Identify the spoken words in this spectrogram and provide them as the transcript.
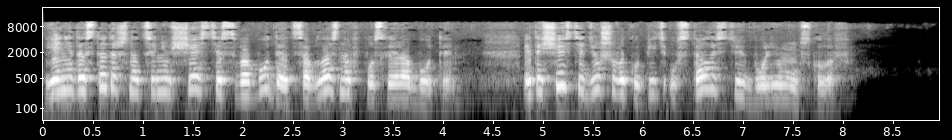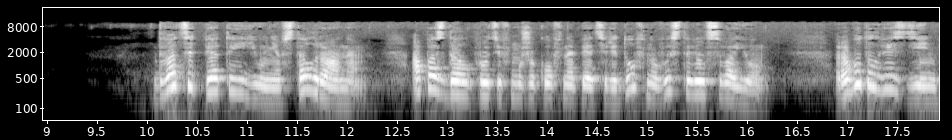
Я недостаточно ценю счастье свободы от соблазнов после работы. Это счастье дешево купить усталостью и болью мускулов. 25 июня. Встал рано. Опоздал против мужиков на пять рядов, но выставил свое. Работал весь день,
